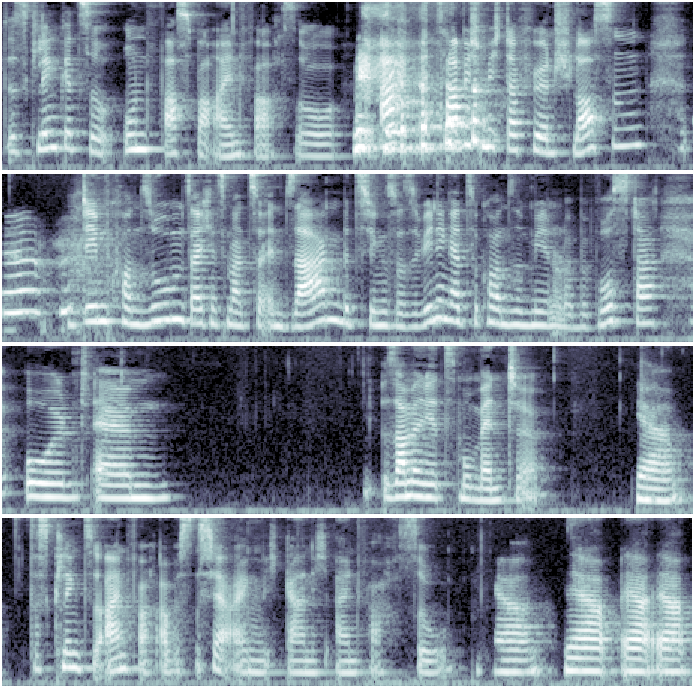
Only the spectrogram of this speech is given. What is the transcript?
Das klingt jetzt so unfassbar einfach. So, ach, jetzt habe ich mich dafür entschlossen, dem Konsum, sag ich jetzt mal, zu entsagen, beziehungsweise weniger zu konsumieren oder bewusster und ähm, sammle jetzt Momente. Ja. Das klingt so einfach, aber es ist ja eigentlich gar nicht einfach so. Ja, ja, ja, ja.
